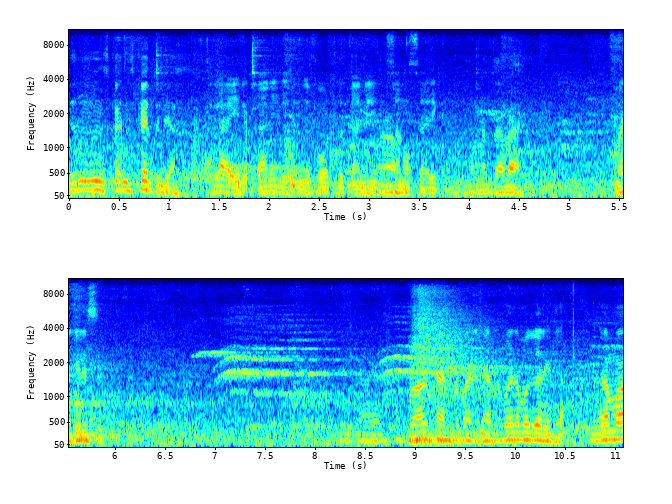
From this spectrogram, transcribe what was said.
ഇത് നിസ്ക- നിസ്കാരത്തില്ല അല്ല ഇരിക്കാൻ ഫോട്ടോ എടുക്കാൻ സംസാരിക്കാൻ അങ്ങനത്തെ അല്ലേ? മജിലിസ്. സെന്റർ പോയി സെന്റർ പോയി നമുക്ക് കയറിയില്ല ഇത് നമ്മൾ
